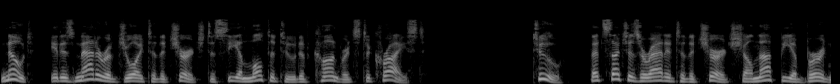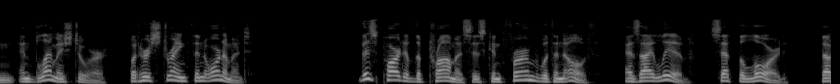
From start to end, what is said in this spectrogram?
Note, it is matter of joy to the church to see a multitude of converts to Christ. 2. That such as are added to the church shall not be a burden and blemish to her, but her strength and ornament. This part of the promise is confirmed with an oath, As I live, saith the Lord, thou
